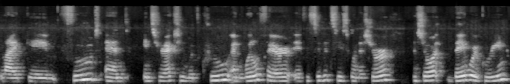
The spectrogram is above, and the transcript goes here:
like um, food and interaction with crew and welfare facilities when ashore ashore they were green,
